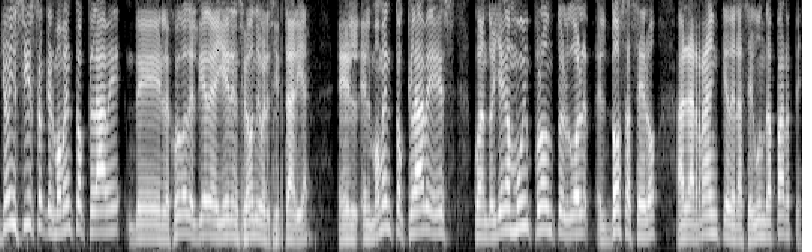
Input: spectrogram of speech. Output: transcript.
yo insisto que el momento clave del juego del día de ayer en Ciudad Universitaria, el, el momento clave es cuando llega muy pronto el gol, el 2 a 0, al arranque de la segunda parte.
